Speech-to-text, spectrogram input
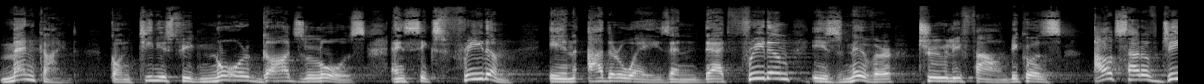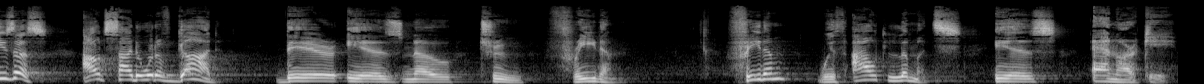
mankind continues to ignore God's laws and seeks freedom in other ways. And that freedom is never truly found because outside of Jesus, outside the Word of God, there is no true freedom. Freedom without limits is anarchy.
